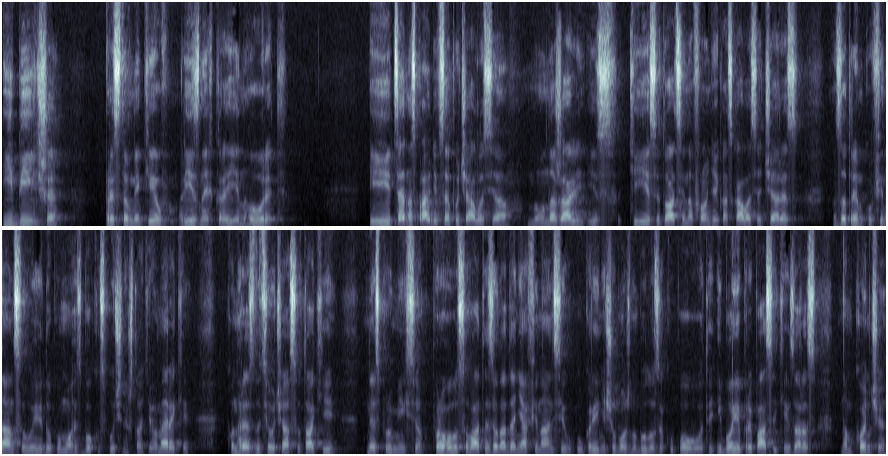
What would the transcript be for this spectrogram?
і більше представників різних країн говорити. І це насправді все почалося, ну, на жаль, із тієї ситуації на фронті, яка склалася через затримку фінансової допомоги з боку Сполучених Штатів Америки. Конгрес до цього часу так і не спромігся проголосувати за надання фінансів Україні, щоб можна було закуповувати і боєприпаси, яких зараз нам конче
